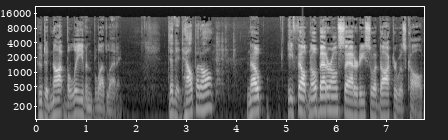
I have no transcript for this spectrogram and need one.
who did not believe in bloodletting. Did it help at all? Nope. He felt no better on Saturday, so a doctor was called.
